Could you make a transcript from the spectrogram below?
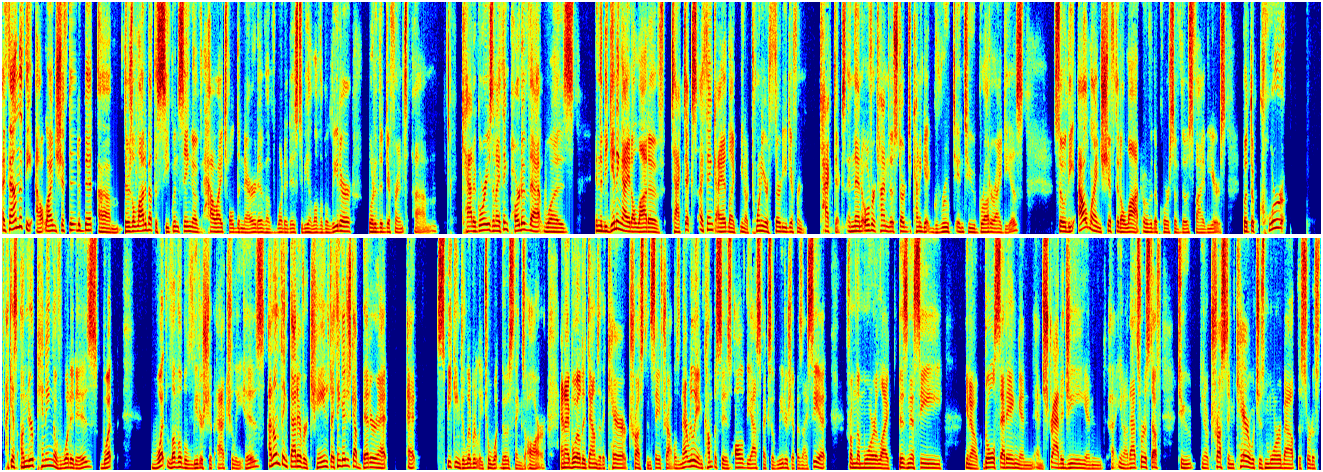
I found that the outline shifted a bit. Um, there's a lot about the sequencing of how I told the narrative of what it is to be a lovable leader. What are the different um, categories? And I think part of that was in the beginning, I had a lot of tactics. I think I had like, you know, 20 or 30 different tactics. And then over time, those started to kind of get grouped into broader ideas. So the outline shifted a lot over the course of those five years. But the core, I guess, underpinning of what it is, what what lovable leadership actually is, I don't think that ever changed. I think I just got better at at speaking deliberately to what those things are. And I boiled it down to the care, trust, and safe travels. And that really encompasses all of the aspects of leadership as I see it, from the more like businessy, you know goal setting and and strategy and uh, you know that sort of stuff to you know trust and care which is more about the sort of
